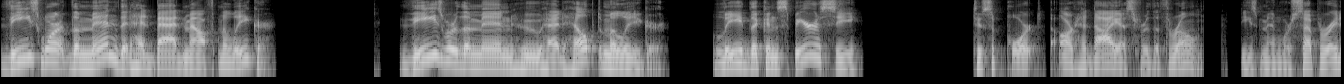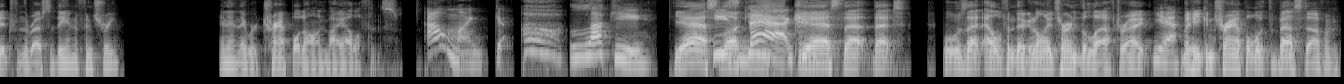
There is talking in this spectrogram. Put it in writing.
these weren't the men that had badmouthed Meleager. These were the men who had helped Meleager lead the conspiracy to support Arrhidaeus for the throne. These men were separated from the rest of the infantry, and then they were trampled on by elephants. Oh my god. Oh, Lucky. Yes, He's Lucky. back. Yes, that that what was that elephant that could only turn to the left, right? Yeah. But he can trample with the best of them.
